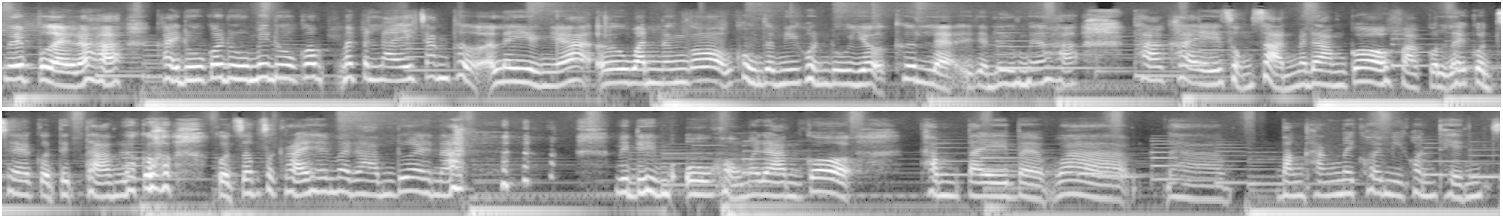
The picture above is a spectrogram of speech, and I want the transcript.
เรื่อยเปื่อยนะคะ ใครดูก็ดูไม่ดูก็ไม่เป็นไรช่างเถอะอะไรอย่างเงี้ย เออวันนึงก็คงจะมีคนดูเยอะขึ้นแหละ อย่าลืมนะคะ ถ้าใครสงสารมาดามก็ฝากกดไลค์กดแชร์กดติดตาม แล้วก็กด subscribe ให้มาดามด้วยนะวิดีโอของมาดามก็ ทำไปแบบว่าบางครั้งไม่ค่อยมีคอนเทนต์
